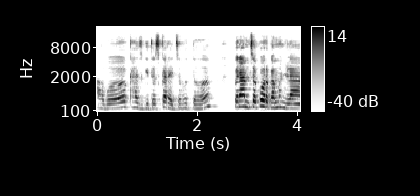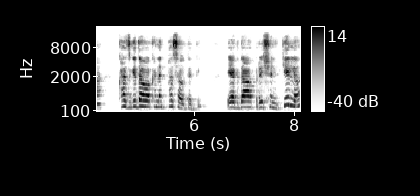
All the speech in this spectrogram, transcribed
अवं खाजगीतच करायचं होतं पण आमचा पोरगा म्हणला खाजगी दवाखान्यात फसावते ती. एकदा ऑपरेशन केलं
